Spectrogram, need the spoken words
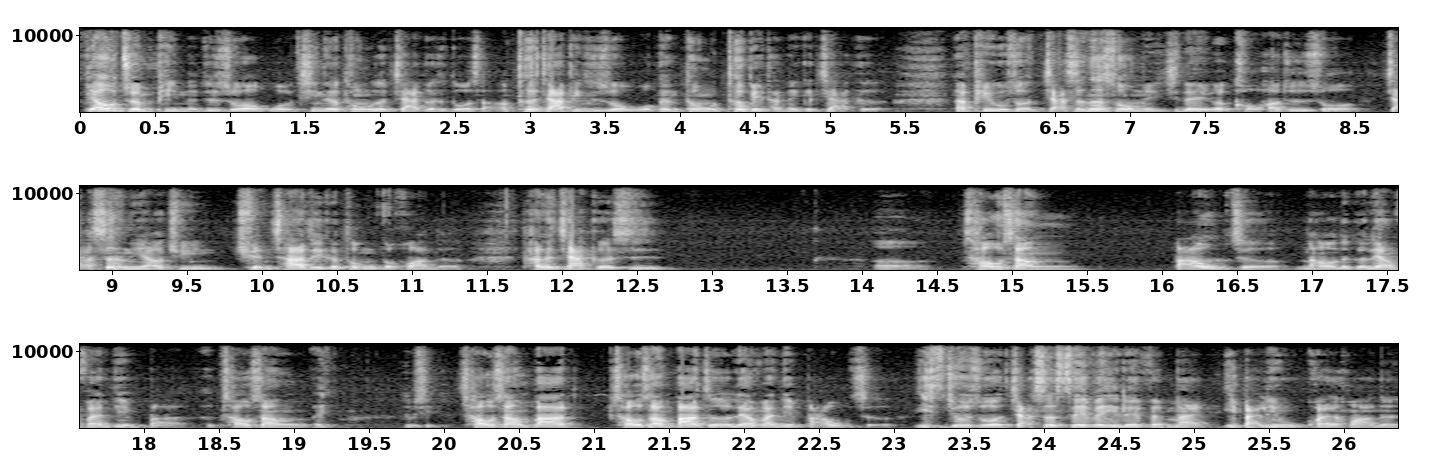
标准品呢，就是说我进这个通路的价格是多少；然后特价品是说我跟通路特别谈的一个价格。那比如说，假设那时候我们记得有个口号，就是说，假设你要去全差这个通路的话呢，它的价格是呃超商八五折，然后那个量贩店八超商哎，对不起，超商八超商八折，量贩店八五折，意思就是说，假设 Seven Eleven 卖一百零五块的话呢，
